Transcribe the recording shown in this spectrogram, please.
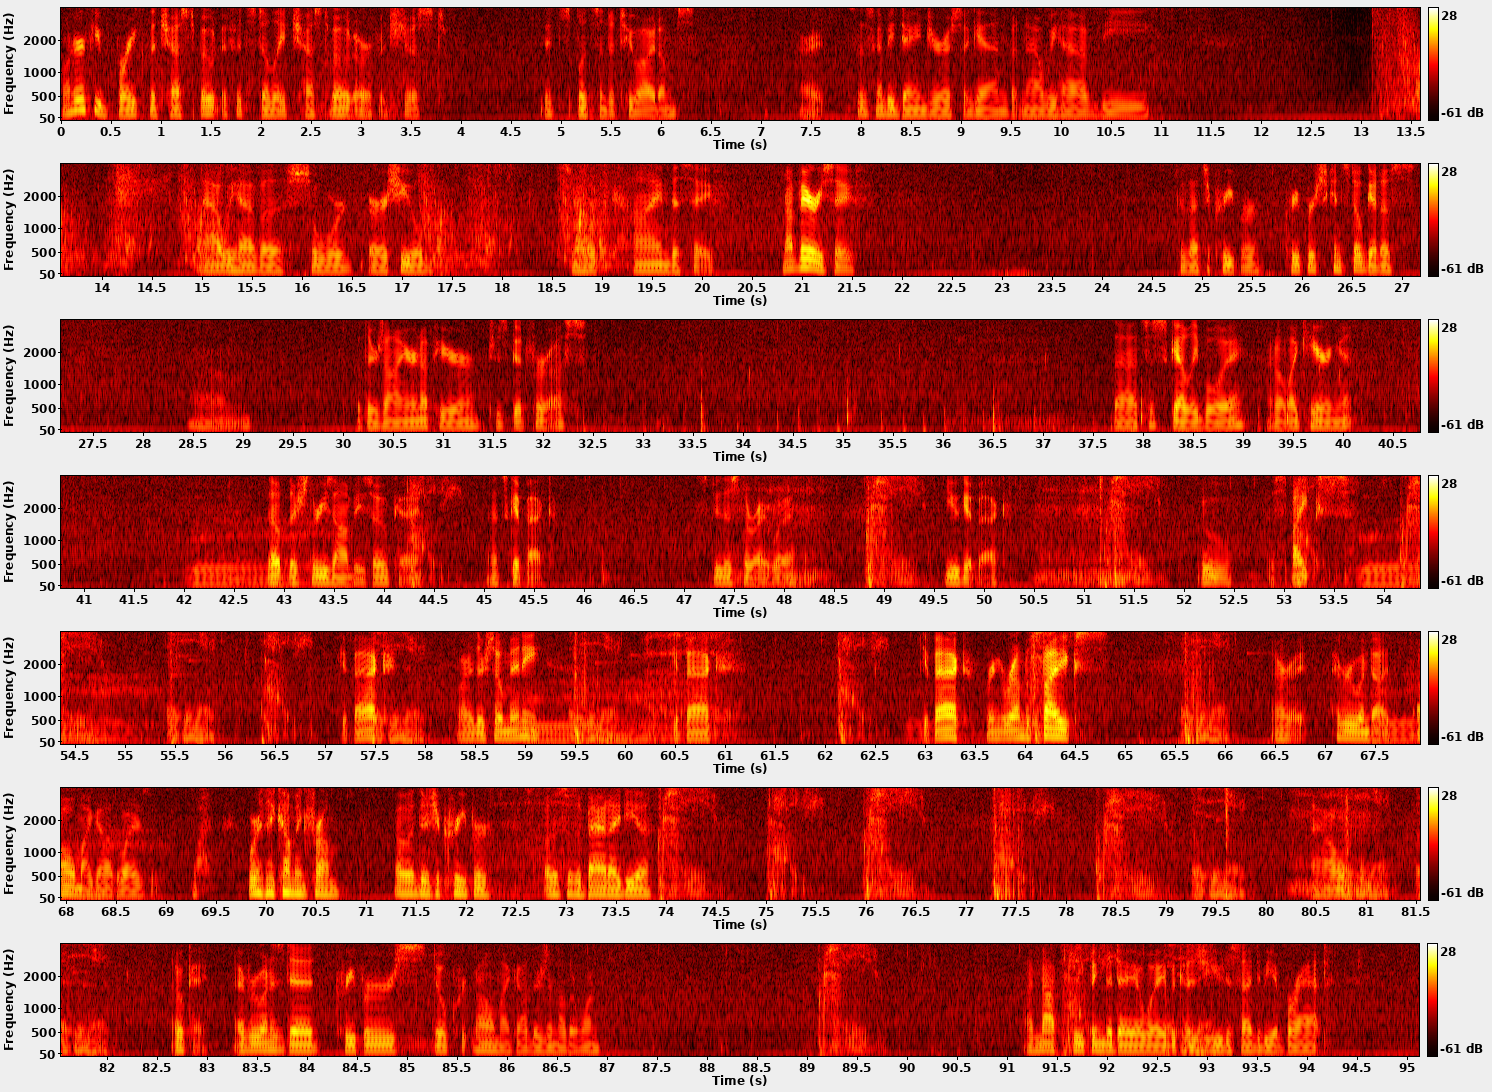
Wonder if you break the chest boat, if it's still a chest boat, or if it's just... It splits into two items. Alright, so this is going to be dangerous again, but now we have the... Now we have a sword, or a shield. So now we're kinda safe. Not very safe. Because that's a creeper. Creepers can still get us. Um, but there's iron up here, which is good for us. That's a skelly boy. I don't like hearing it. Nope, there's three zombies. Okay. Let's get back. Let's do this the right way. You get back. Ooh, the spikes. Get back. Why are there so many? Get back. Get back. Ring around the spikes. Alright. Everyone died. Oh my god, why is it... Where are they coming from? Oh, there's a creeper. Oh, this was a bad idea. Ow. Okay. Everyone is dead. Creepers still cre Oh my god, there's another one. I'm not sleeping the day away because you decide to be a brat.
